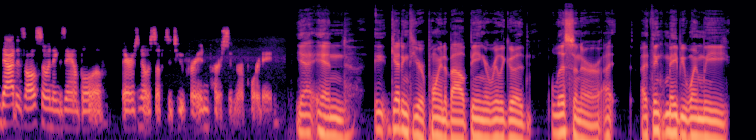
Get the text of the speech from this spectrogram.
that is also an example of there's no substitute for in person reporting. Yeah. And eh, getting to your point about being a really good listener, I, I think maybe when we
